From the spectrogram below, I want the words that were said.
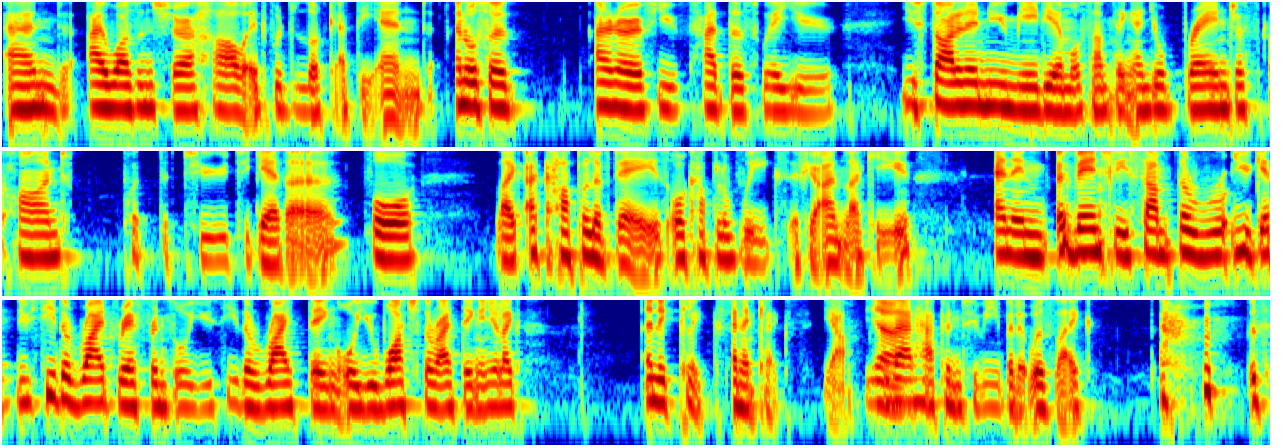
And I wasn't sure how it would look at the end. And also, I don't know if you've had this where you you start in a new medium or something and your brain just can't put the two together for like a couple of days or a couple of weeks if you're unlucky. And then eventually some the you get you see the right reference or you see the right thing or you watch the right thing and you're like And it clicks. and it clicks. Yeah. Yeah. So that happened to me, but it was like it was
